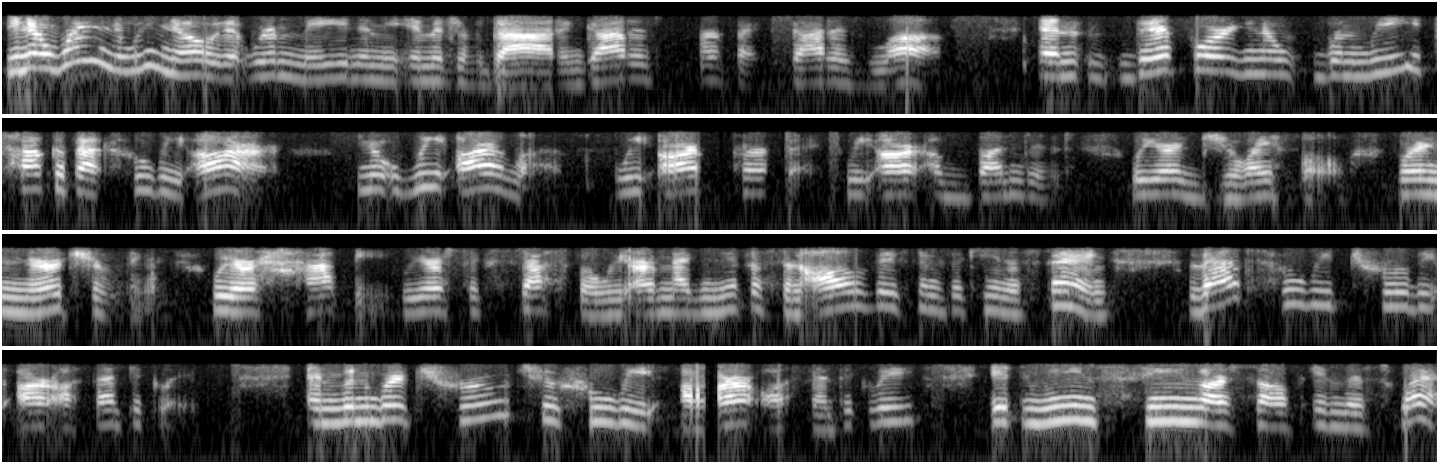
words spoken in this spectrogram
You know, when we know that we're made in the image of God and God is perfect, God is love. And therefore, you know, when we talk about who we are, you know, we are love. We are perfect. We are abundant. We are joyful. We're nurturing. We are happy. We are successful. We are magnificent. All of these things that is saying, that's who we truly are authentically. And when we're true to who we are authentically, it means seeing ourselves in this way.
